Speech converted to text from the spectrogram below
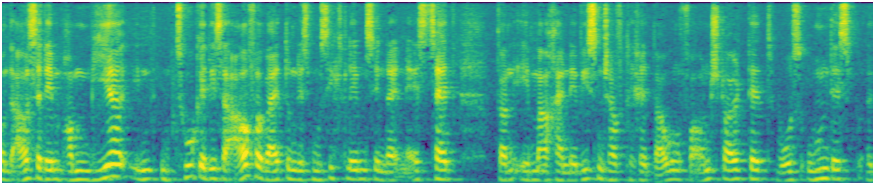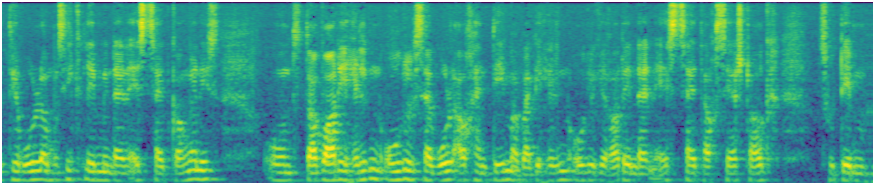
Und außerdem haben wir in, im Zuge dieser Aufarbeitung des Musiklebens in der NS-Zeit dann eben auch eine wissenschaftliche Tagung veranstaltet, wo es um das Tiroler Musikleben in der NS-Zeit gegangen ist. Und da war die Heldenorgel sehr wohl auch ein Thema, weil die Heldenorgel gerade in der NS-Zeit auch sehr stark zu dem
